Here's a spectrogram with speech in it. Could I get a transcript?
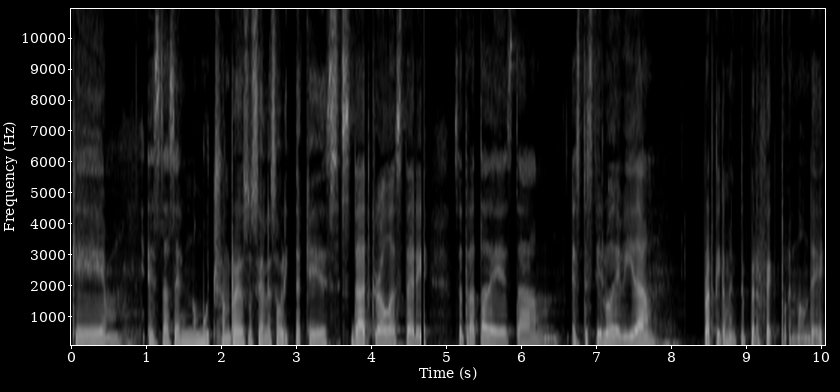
que mm, está saliendo mucho en redes sociales ahorita, que es That Girl Aesthetic. Se trata de esta, mm, este estilo de vida prácticamente perfecto, en donde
